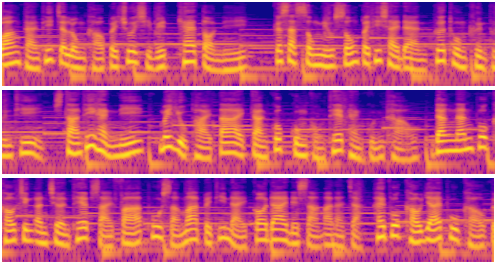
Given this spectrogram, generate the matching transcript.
วางแผนที่จะลงเขาไปช่วยชีวิตแค่ตอนนี้ กษัตริย์ทรงนิวซงไปที่ชายแดนเพื่อทวงคืนพื้นที่ สถานที่แห่งนี้ไม่อยู่ภายใต้การควบคุมของเทพแห่งขุนเขา ดังนั้นพวกเขาจึงอัญเชิญเทพสายฟ้าผู้สามารถไปที่ไหนก็ได้ในสามอาณาจักร ให้พวกเขาย้ายภูเขาไป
